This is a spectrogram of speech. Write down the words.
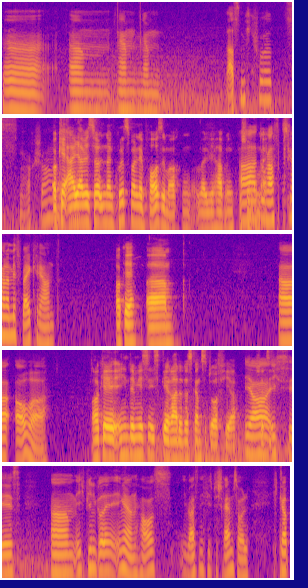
Äh, ähm, ähm, ähm, lass mich kurz nachschauen. Okay, ah ja, wir sollten dann kurz mal eine Pause machen, weil wir haben irgendwie Ah, du hast gerade an mir vorbeigerannt. Okay, ähm, Äh, aua. okay, hinter mir ist gerade das ganze Dorf hier. Ja, schätze ich sehe es. Ähm, ich bin gerade in irgendeinem Haus. Ich weiß nicht, wie ich es beschreiben soll. Ich glaube,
